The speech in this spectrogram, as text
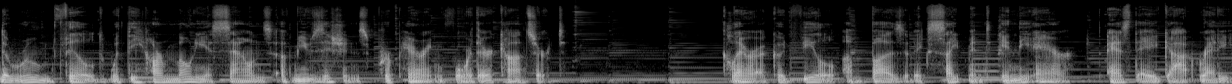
The room filled with the harmonious sounds of musicians preparing for their concert. Clara could feel a buzz of excitement in the air as they got ready.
